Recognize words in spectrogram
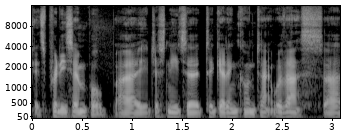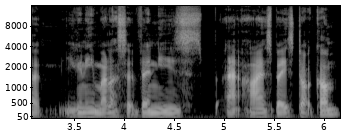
it's pretty simple. Uh, you just need to, to get in contact with us. Uh, you can email us at venues at hirespace.com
